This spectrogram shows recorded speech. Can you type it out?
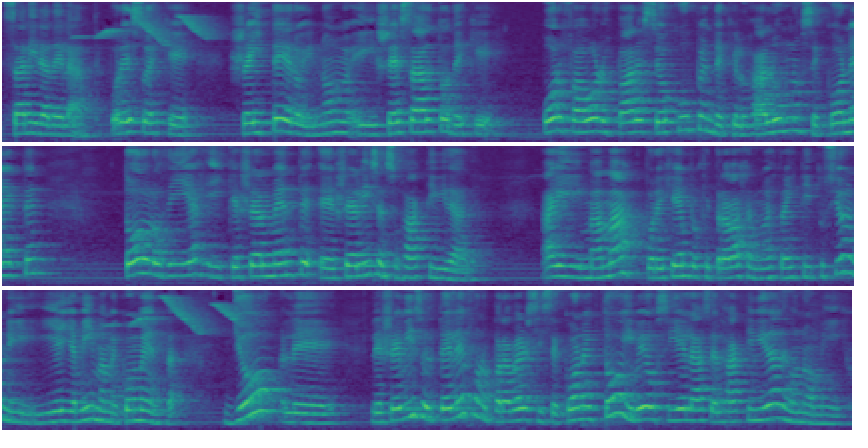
salir adelante. Por eso es que reitero y, no, y resalto de que por favor los padres se ocupen de que los alumnos se conecten todos los días y que realmente eh, realicen sus actividades. Hay mamás, por ejemplo, que trabajan en nuestra institución y, ella misma me comenta, yo le, le reviso el teléfono para ver si se conectó y veo si él hace las actividades o no, mi hijo.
